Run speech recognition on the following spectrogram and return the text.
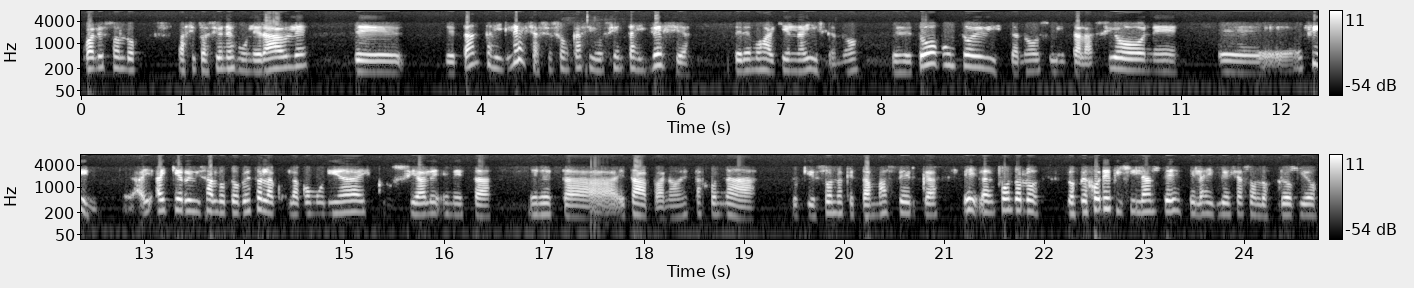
cuáles son los, las situaciones vulnerables de, de tantas iglesias, son casi 200 iglesias que tenemos aquí en la isla, ¿no? Desde todo punto de vista, ¿no? Sus instalaciones, eh, en fin, hay, hay, que revisarlo todo esto. La, la, comunidad es crucial en esta en esta etapa, ¿no? En estas jornadas, porque son los que están más cerca. Eh, en el fondo, los, los mejores vigilantes de las iglesias son los propios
